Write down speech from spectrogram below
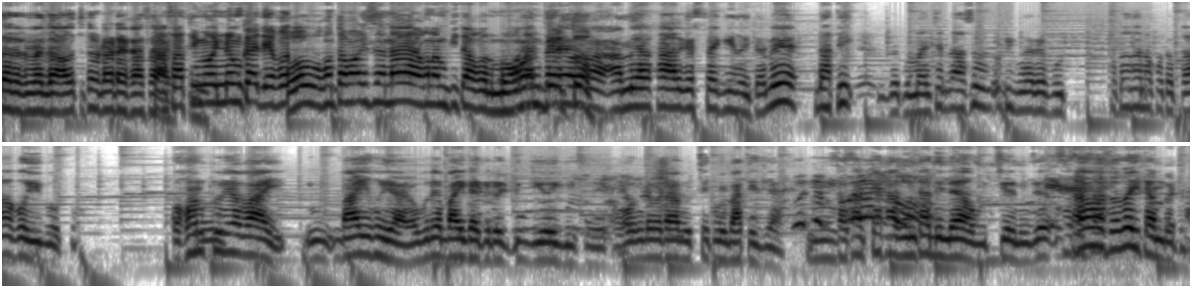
টাকা না গাঁও তো টাকা। চাচা তুমি অন্যম কাজ দেখো। এখন তো আমার কাছে না এখন আমি কিতা করব? আমি ওখান ব্যর্থ। থেকে আমি আর খাওয়ার গেছটা কি লইতাম। এ নাতি মানুষের কাছে উঠি করে কত জন কত টাকা কইব। কখন তুই ভাই বাই হই আর ওগুলো বাই ডাকি রইতে গিয়ে গেছে। এখন তো বেটা বুঝছে তুমি বাতি যা সাত টাকা গুনটা দিলে বুঝছে নিজে সাদা যাইতাম বেটা।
